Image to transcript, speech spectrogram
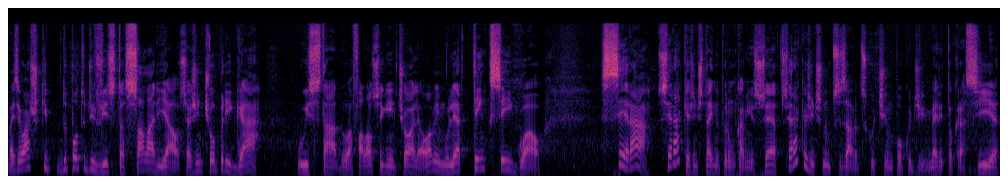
mas eu acho que do ponto de vista salarial, se a gente obrigar o Estado a falar o seguinte: olha, homem e mulher tem que ser igual. Será? Será que a gente está indo por um caminho certo? Será que a gente não precisava discutir um pouco de meritocracia?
